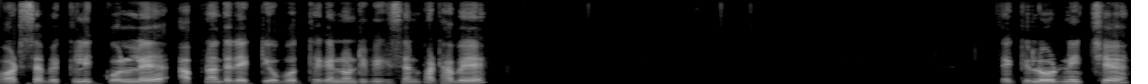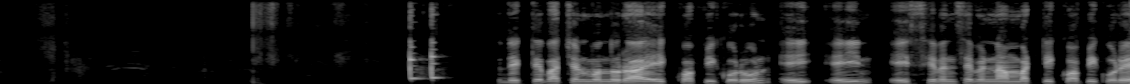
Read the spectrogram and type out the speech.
হোয়াটসঅ্যাপে ক্লিক করলে আপনাদের একটি ওপর থেকে নোটিফিকেশান পাঠাবে। একটি লোড নিচ্ছে। দেখতে পাচ্ছেন বন্ধুরা, এই কপি করুন। এই এই এই সেভেন সেভেন নাম্বারটি কপি করে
